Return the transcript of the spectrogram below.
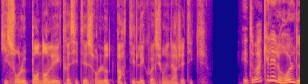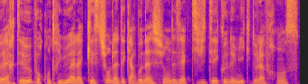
qui sont le pendant de l'électricité sur l'autre partie de l'équation énergétique. Et Thomas, quel est le rôle de RTE pour contribuer à la question de la décarbonation des activités économiques de la France?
